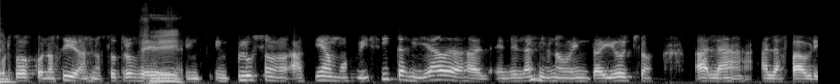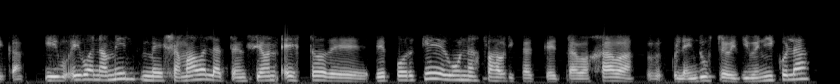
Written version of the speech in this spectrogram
por todos conocidas. Nosotros eh, incluso hacíamos visitas guiadas en el año 98 a la, a la fábrica. Y, bueno, a mí me llamaba la atención esto de, de por qué una fábrica que trabajaba con la industria vitivinícola eh,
